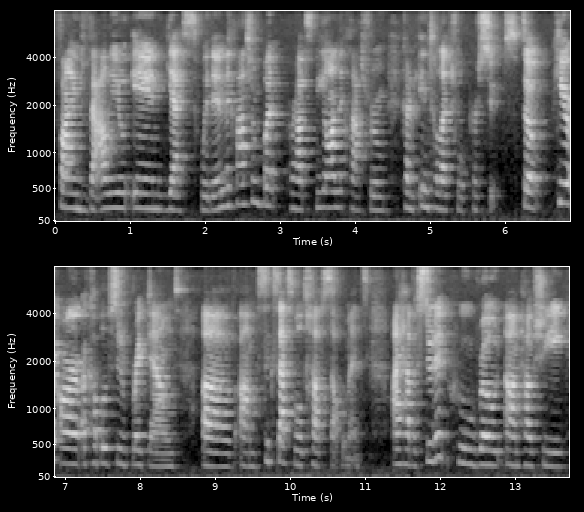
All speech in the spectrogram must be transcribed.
find value in, yes, within the classroom, but perhaps beyond the classroom, kind of intellectual pursuits. So here are a couple of student breakdowns of um, successful Tufts supplements. I have a student who wrote um, how she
